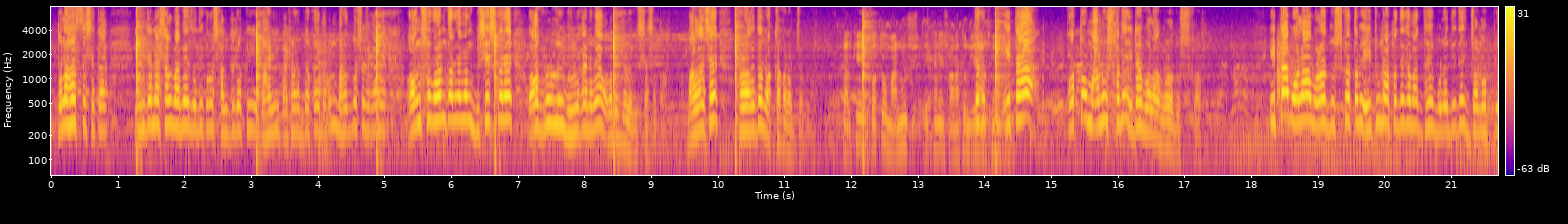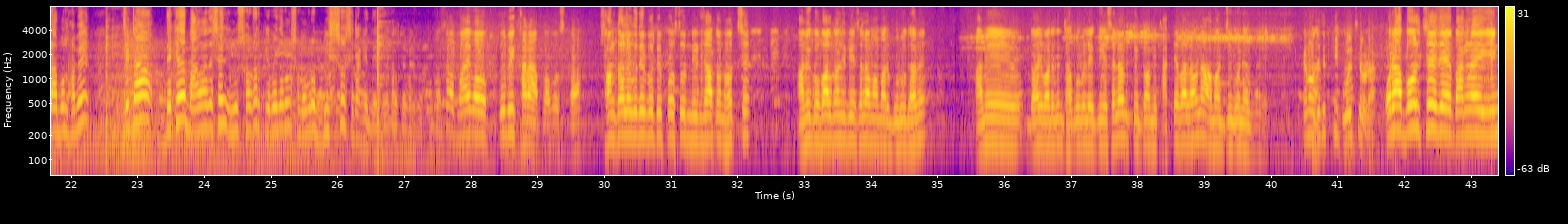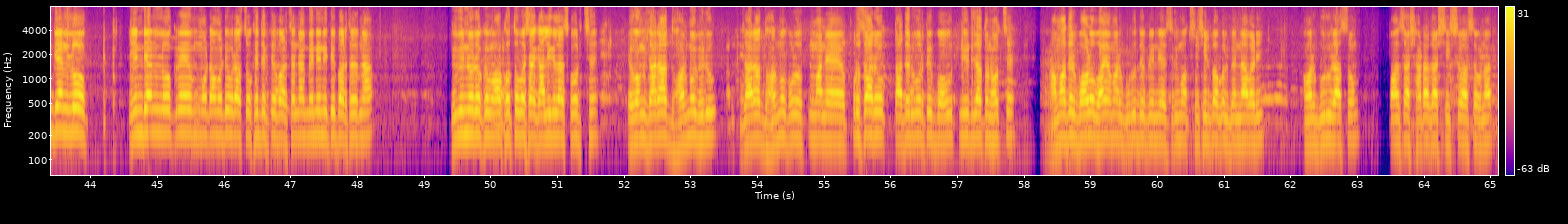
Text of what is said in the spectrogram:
তোলা হচ্ছে সেটা। ইন্টারন্যাশনালভাবে যদি কোনো শান্তিরক্ষী বাহিনী পাঠানোর দরকার হয় তখন ভারতবর্ষ সেখানে অংশগ্রহণ করবে এবং বিশেষ করে অগ্রণী ভূমিকা নেবে আমাদের দৃঢ় বিশ্বাস এটা। বাংলাদেশের সনাতনদের রক্ষা করার জন্য। কালকে কত মানুষ এখানে এটা কত মানুষ হবে এটা বলা বড় দুষ্কর। এটা বলা বড় দুষ্কর তবে এইটুকু আপনাদেরকে মাধ্যমে বলে দিয়ে দেয় জনপ্লাবন হবে। যেটা দেখে বাংলাদেশের ইউনুস সরকার কেঁপে যাবে সমগ্র বিশ্ব সেটাকে দেখবে কালকে ভয়াবহ খুবই খারাপ অবস্থা। সংখ্যালঘুদের প্রতি প্রচুর নির্যাতন হচ্ছে। আমি গোপালগঞ্জ গিয়েছিলাম আমার গুরুধামে। আমি দশ বারো দিন থাকব বলে গিয়েছিলাম কিন্তু আমি থাকতে পারলাম না আমার জীবনের ভয়ে। কেন ওদেরকে বলছে ওরা? ওরা বলছে যে বাংলায় ইন্ডিয়ান লোক ইন্ডিয়ান লোকরে মোটামুটি ওরা চোখে দেখতে পারছে না, মেনে নিতে পারছে না। বিভিন্ন রকম অকথ্য ভাষায় গালিগালাজ করছে এবং যারা ধর্মভীরু, যারা ধর্ম মানে প্রচারক, তাদের প্রতি বহুত নির্যাতন হচ্ছে। আমাদের বড় ভাই আমার গুরুদেব নিয়ে শ্রীমৎ সুশীল পাগল বেন্নাবাড়ি, আমার গুরুর আশ্রম, পঞ্চাশ ষাট হাজার শিষ্য আছে ওনার।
